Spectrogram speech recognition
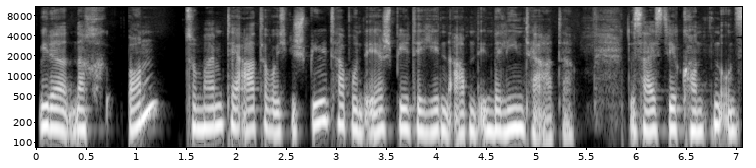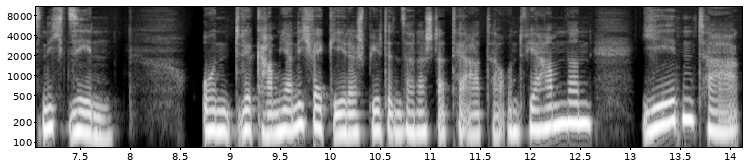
wieder nach Bonn zu meinem Theater, wo ich gespielt habe und er spielte jeden Abend in Berlin Theater. Das heißt, wir konnten uns nicht sehen. Und wir kamen ja nicht weg, jeder spielte in seiner Stadt Theater. Und wir haben dann jeden Tag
